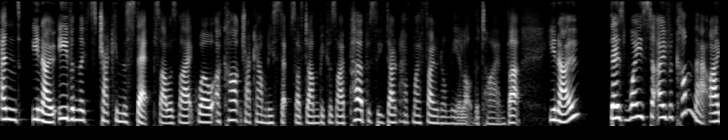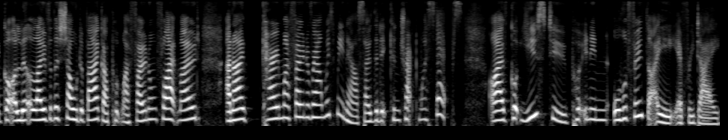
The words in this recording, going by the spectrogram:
And, you know, even the tracking the steps, I was like, well, I can't track how many steps I've done because I purposely don't have my phone on me a lot of the time. But, you know, there's ways to overcome that. I got a little over the shoulder bag. I put my phone on flight mode and I carry my phone around with me now so that it can track my steps. I've got used to putting in all the food that I eat every day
